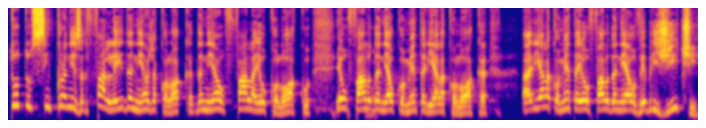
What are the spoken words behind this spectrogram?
tudo sincronizado. Falei, Daniel já coloca, Daniel fala, eu coloco. Eu falo, Daniel comenta, Ariela coloca. A Ariela comenta, eu falo, Daniel vê Brigitte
